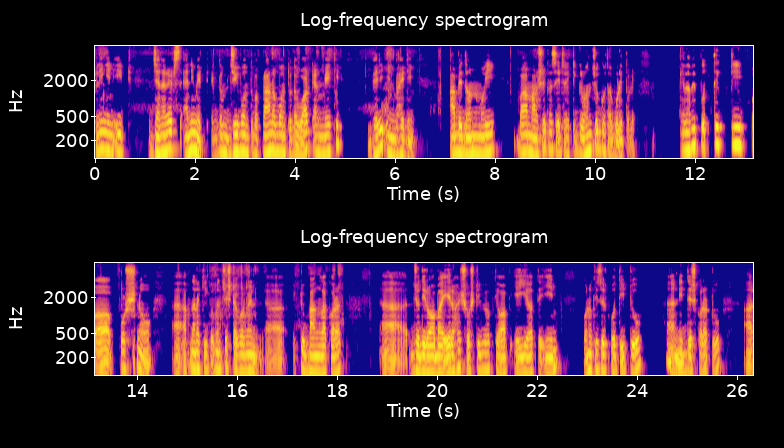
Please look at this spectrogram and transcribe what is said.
feeling in it generates animate একদম জীবন্ত বা প্রাণবন্ত the work and make it very inviting আবেদনময়ী বা মানুষের কাছে এটার একটি গ্রহণযোগ্যতা গড়ে তোলে। এভাবে প্রত্যেকটি প্রশ্ন আপনারা কি করবেন? চেষ্টা করবেন একটু বাংলা করার। যদি র বা এর হয়, ষষ্ঠী বিভক্তি অফ এই ইয়তে ইন কোনো কিছুর প্রতি টু হ্যাঁ নির্দেশ করা টু আর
